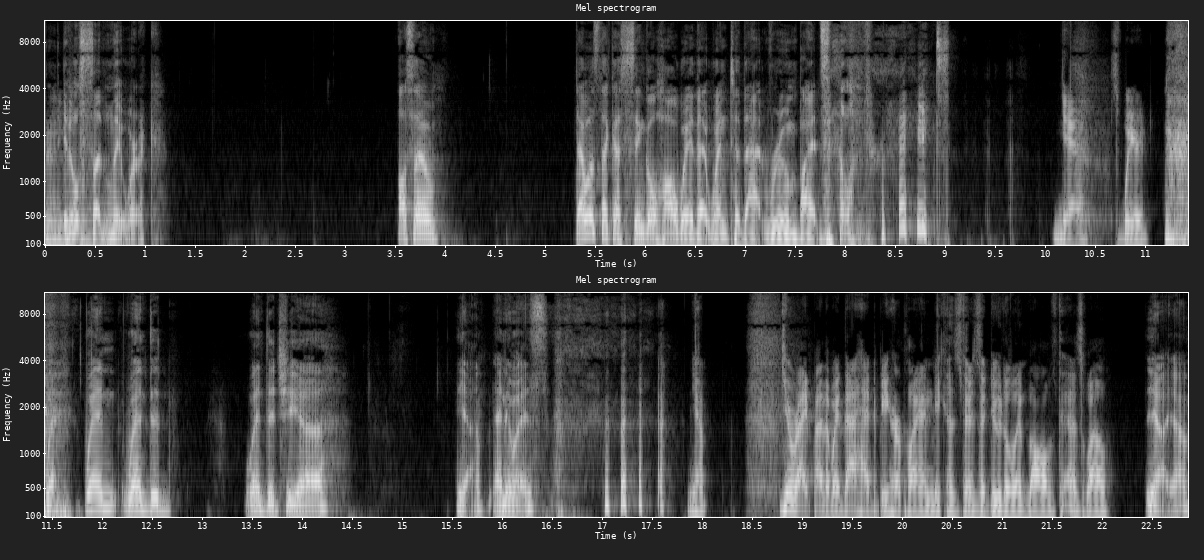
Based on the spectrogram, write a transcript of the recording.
it'll suddenly work. Also, that was like a single hallway that went to that room by itself, right? Yeah, it's weird. when, when, when did, when did she, uh, yeah, anyways. yep. You're right, by the way. That had to be her plan because there's a doodle involved as well. Yeah, yeah.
